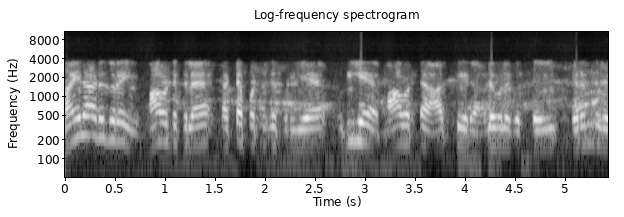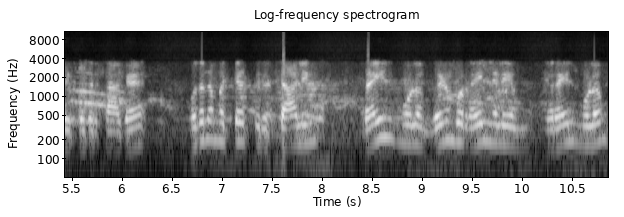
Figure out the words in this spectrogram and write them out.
மயிலாடுதுறை மாவட்டத்தில் கட்டப்பட்டிருக்கக்கூடிய புதிய மாவட்ட ஆட்சியர் அலுவலகத்தை திறந்து வைப்பதற்காக முதலமைச்சர் திரு ஸ்டாலின் ரயில் மூலம் எழும்பூர் ரயில் நிலையம் ரயில் மூலம்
